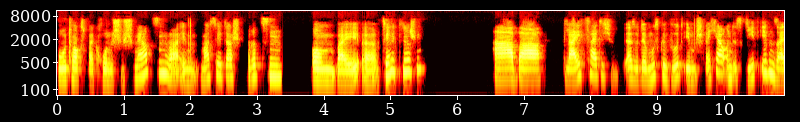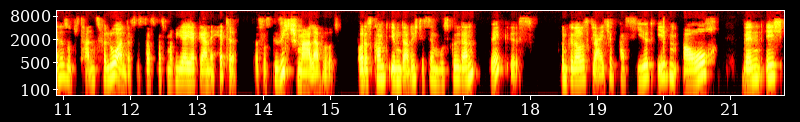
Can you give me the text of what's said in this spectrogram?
Botox bei chronischen Schmerzen, war eben Masseter spritzen um, bei äh, Zähneknirschen. Aber gleichzeitig, also der Muskel wird eben schwächer und es geht eben seine Substanz verloren. Das ist das, was Maria ja gerne hätte, dass das Gesicht schmaler wird. Aber das kommt eben dadurch, dass der Muskel dann weg ist. Und genau das Gleiche passiert eben auch, wenn ich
